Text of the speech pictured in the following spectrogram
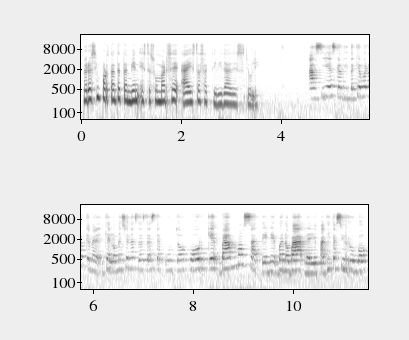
pero es importante también este sumarse a estas actividades, Julie. Así es, Carlita, qué bueno que, que, lo mencionas desde este punto, porque vamos a tener, bueno, va eh, Sin Rumbo,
